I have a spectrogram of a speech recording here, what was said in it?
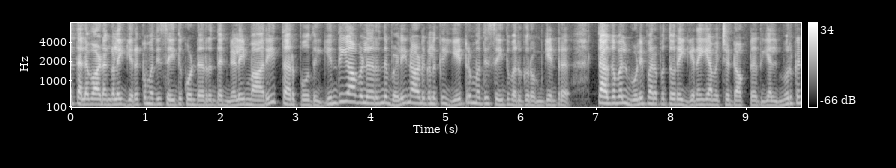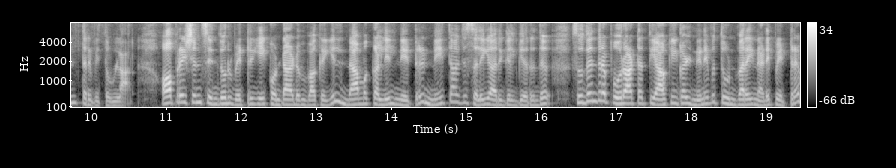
தளவாடங்களை இறக்குமதி செய்து கொண்டிருந்த நிலை மாறி தற்போது இந்தியாவிலிருந்து வெளிநாடுகளுக்கு ஏற்றுமதி செய்து வருகிறோம் என்று தகவல் ஒலிபரப்புத்துறை இணையமைச்சர் டாக்டர் எல் முருகன் தெரிவித்துள்ளார். ஆபரேஷன் சிந்தூர் வெற்றியை கொண்டாடும் வகையில் நாமக்கல்லில் நேற்று நேதாஜி சிலை அருகில் இருந்து சுதந்திர போராட்ட தியாகிகள் நினைவு தூண் வரை நடைபெற்ற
